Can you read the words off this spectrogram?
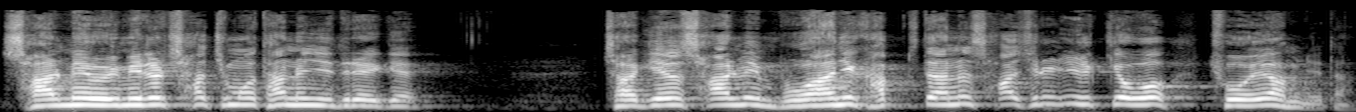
삶의 의미를 찾지 못하는 이들에게 자기의 삶이 무한히 값지다는 사실을 일깨워 주어야 합니다.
